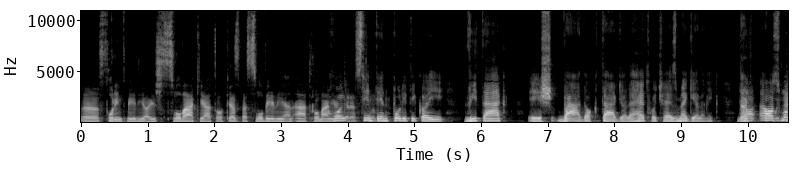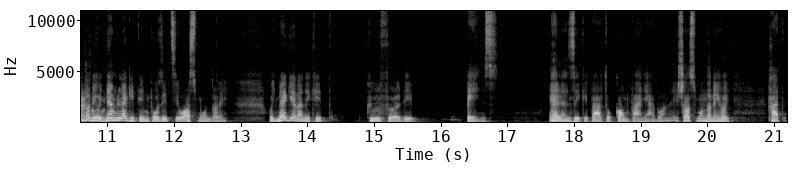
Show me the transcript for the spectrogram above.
uh, forint média is Szlovákiától kezdve Szlovénián át, Románián Ahol keresztül. szintén politikai viták és vádak tárgya lehet, hogyha ez megjelenik. De, De hogy- azt hogy mondani, hogy nem legitim pozíció azt mondani, hogy megjelenik itt külföldi pénz ellenzéki pártok kampányában, és azt mondani, hogy hát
